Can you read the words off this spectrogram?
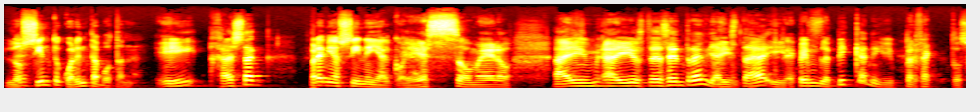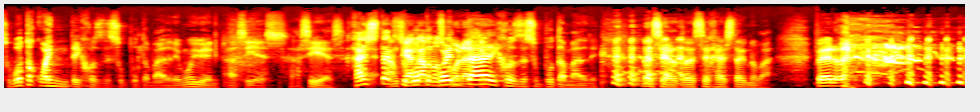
Los 140 votan. Y hashtag Premios Cine y Alcohol. Eso, mero. Ahí, ahí ustedes entran y ahí está. Y pim, le pican y perfecto. Su voto cuenta, hijos de su puta madre. Muy bien. Así es. Así es. Hashtag Aunque su voto cuenta, coraje. hijos de su puta madre. No es cierto, ese hashtag no va. Pero.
